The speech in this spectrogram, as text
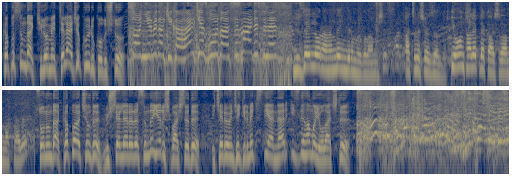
kapısında kilometrelerce kuyruk oluştu. Son 20 dakika herkes burada. Siz neredesiniz? %50 oranında indirim uygulamışız. Açılış özeldir. Yoğun taleple karşılanmaktadır. Sonunda kapı açıldı. Müşteriler arasında yarış başladı. İçeri önce girmek isteyenler izdihama yol açtı. Lütfen. Lütfen.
